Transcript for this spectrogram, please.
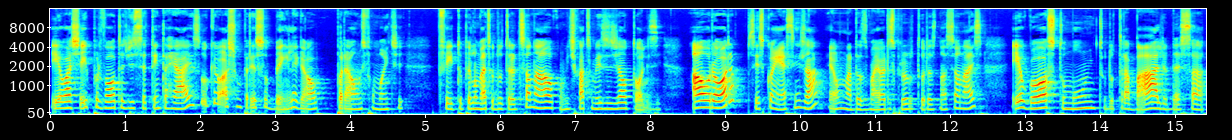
eu achei por volta de 70 reais, o que eu acho um preço bem legal para um espumante feito pelo método tradicional, com 24 meses de autólise. A Aurora, vocês conhecem já, é uma das maiores produtoras nacionais. Eu gosto muito do trabalho dessa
